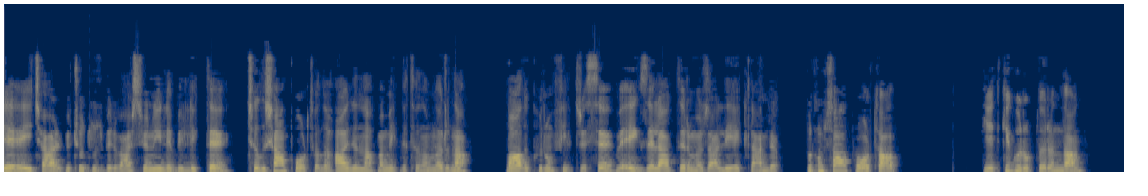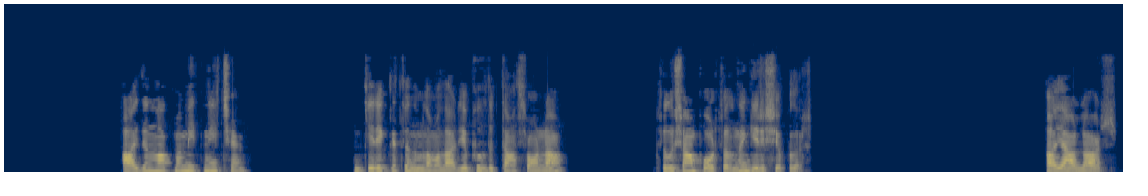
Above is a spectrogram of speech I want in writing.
JHR 3.31 versiyonu ile birlikte çalışan portalı aydınlatma metni tanımlarına bağlı kurum filtresi ve Excel'e aktarım özelliği eklendi. Kurumsal portal yetki gruplarından aydınlatma metni için gerekli tanımlamalar yapıldıktan sonra çalışan portalına giriş yapılır. Ayarlar,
